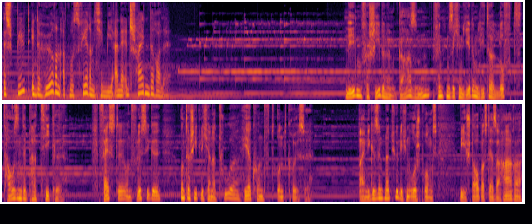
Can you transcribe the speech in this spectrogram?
Es spielt in der höheren Atmosphärenchemie eine entscheidende Rolle. Neben verschiedenen Gasen finden sich in jedem Liter Luft tausende Partikel, feste und flüssige, unterschiedlicher Natur, Herkunft und Größe. Einige sind natürlichen Ursprungs, wie Staub aus der Sahara,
